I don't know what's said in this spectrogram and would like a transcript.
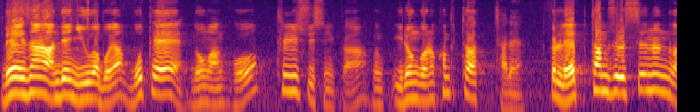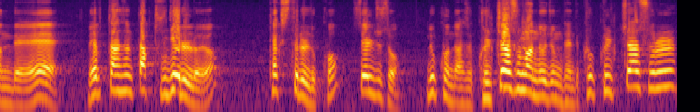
내가 계산하면 안 되는 이유가 뭐야? 못해. 너무 많고 틀릴 수 있으니까. 그럼 이런 거는 컴퓨터가 잘해. 그 left 함수를 쓰는 건데 left 함수는 딱 두 개를 넣어요. 텍스트를 넣고 셀 주소 넣고 나서 글자 수만 넣어주면 되는데 그 글자 수를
